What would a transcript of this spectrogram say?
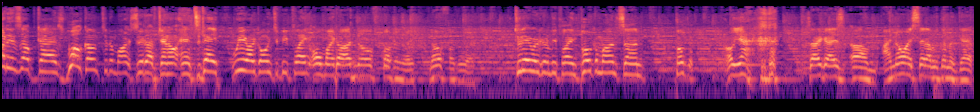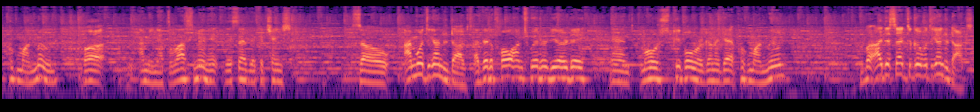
What is up, guys? Welcome to the Mars Up channel, and today we are going to be playing. Oh my god, no fucking way. No fucking way. Today we're going to be playing Pokemon Sun. Pokemon. Oh, yeah. Sorry, guys. Um, I know I said I was going to get Pokemon Moon, but I mean, at the last minute, they said they could change. So I'm with the underdogs. I did a poll on Twitter the other day, and most people were going to get Pokemon Moon. But I decided to go with the underdogs.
